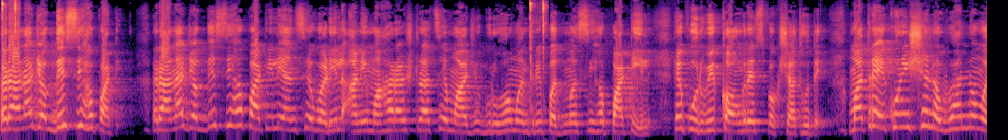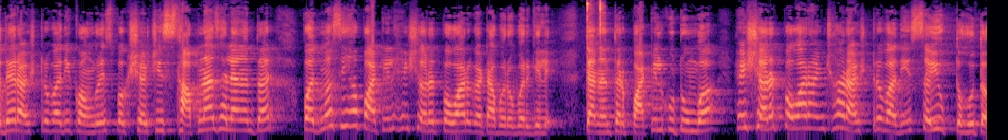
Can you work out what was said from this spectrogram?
राणा जगदीश सिंह पाटील राणा जगदीशसिंह पाटील यांचे वडील आणि महाराष्ट्राचे माजी गृहमंत्री पद्मसिंह पाटील हे पूर्वी काँग्रेस पक्षात होते. मात्र एकोणीसशे नव्याण्णवमध्ये राष्ट्रवादी काँग्रेस पक्षाची स्थापना झाल्यानंतर पद्मसिंह पाटील हे शरद पवार गटाबरोबर गेले. त्यानंतर पाटील कुटुंब हे शरद पवारांच्या राष्ट्रवादी संयुक्त होतं.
